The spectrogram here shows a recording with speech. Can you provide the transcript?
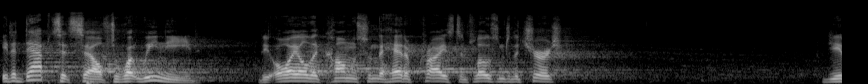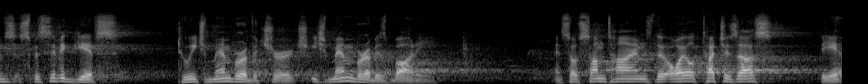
it adapts itself to what we need. The oil that comes from the head of Christ and flows into the church gives specific gifts to each member of the church, each member of his body. And so sometimes the oil touches us, the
